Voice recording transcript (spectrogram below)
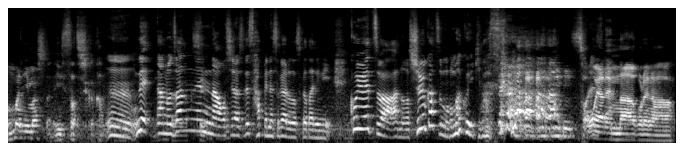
ほんまにいましたね一冊しか買ってないうん。で、あの、残念なお知らせです。ハピネスガールの姿に。こういうやつは、あの、就活もうまくいきます。そうやねんなこれな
